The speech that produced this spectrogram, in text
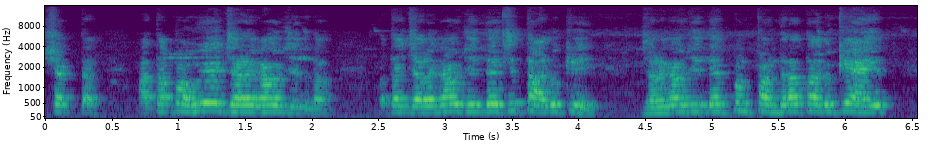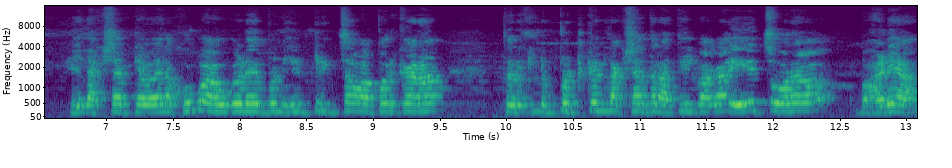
शकतात. आता पाहूया जळगाव जिल्हा. आता जळगाव जिल्ह्याचे तालुके जळगाव जिल्ह्यात पण पंधरा तालुके आहेत. हे लक्षात ठेवायला खूप अवघड आहे पण ही ट्रिकचा वापर करा. तर पटकन लक्षात राहतील बघा. ए चोरा भाड्या.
